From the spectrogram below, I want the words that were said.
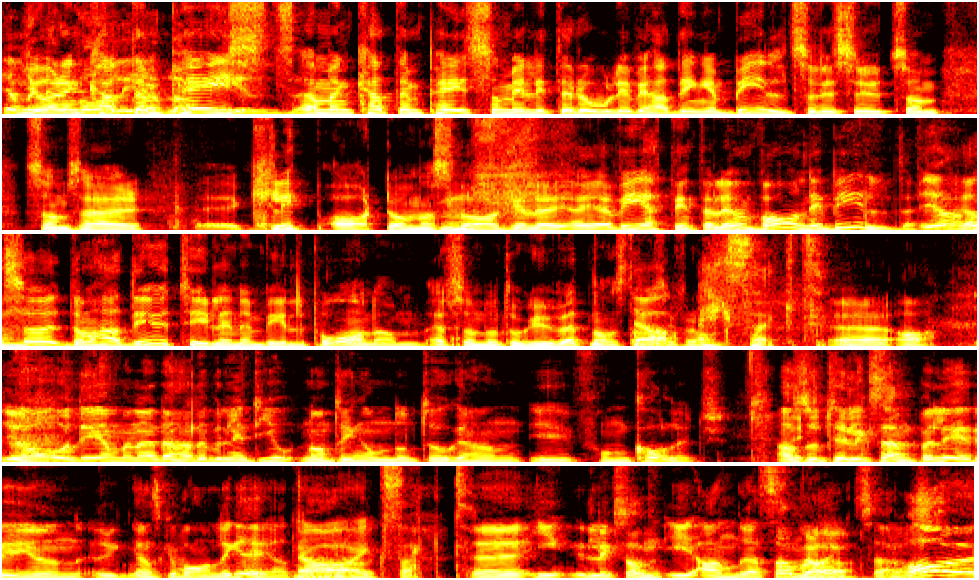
Ja, gör en cut and paste. Ja, men cut and paste som är lite rolig. Vi hade ingen bild, så det ser ut som, som så här eh, klippart av något slag. Eller jag, vet inte. Eller en vanlig bild. Ja. Alltså, de hade ju tydligen en bild på honom eftersom de tog huvudet någonstans Ja, ifrån. exakt. Eh, ja. Ja, och det jag menar, det hade väl inte gjort någonting om de tog han i, från college? Alltså till exempel är det ju en ganska vanlig grej att de Ja, gör, exakt. eh, i, liksom i andra sammanhang. Ja, ja, så här, ja.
